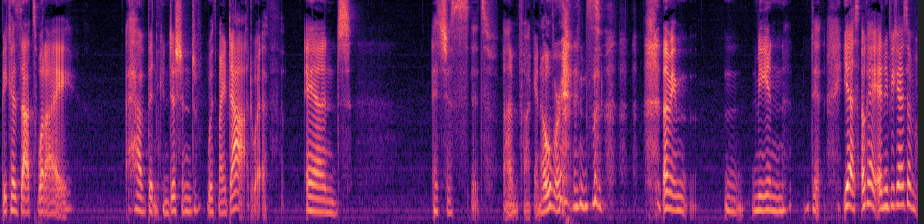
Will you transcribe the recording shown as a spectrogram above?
because that's what I have been conditioned with my dad with, and it's just it's I'm fucking over it. I mean, me and yes, okay. And if you guys have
